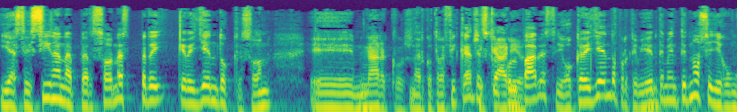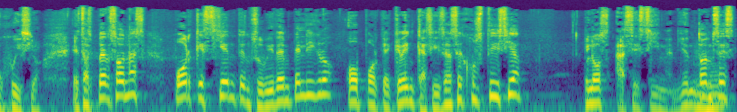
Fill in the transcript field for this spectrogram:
y asesinan a personas creyendo que son eh, narcos, narcotraficantes, culpables, o creyendo porque evidentemente no se llegó a un juicio. Estas personas porque sienten su vida en peligro o porque creen que así se hace justicia los asesinan. Y entonces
